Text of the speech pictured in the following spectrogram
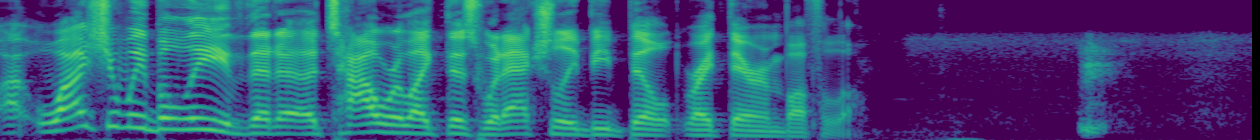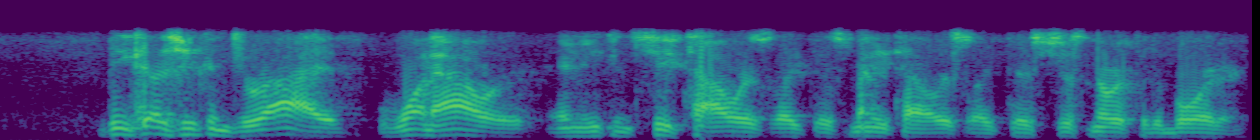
uh, why should we believe that a tower like this would actually be built right there in Buffalo? Because you can drive one hour and you can see towers like this, many towers like this, just north of the border.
